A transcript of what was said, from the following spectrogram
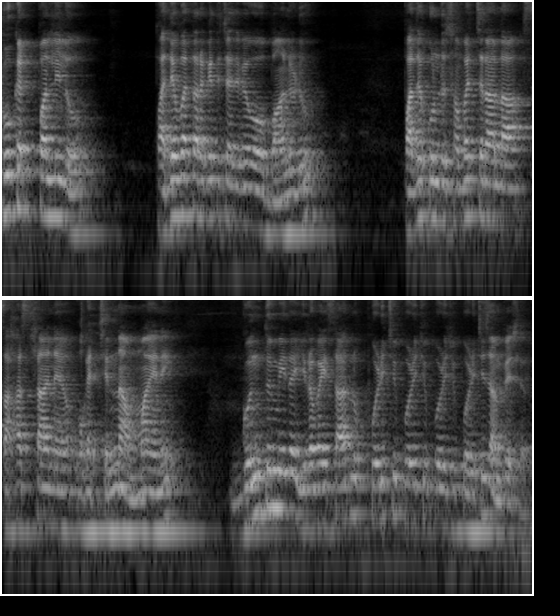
కూకట్పల్లిలో పదవ తరగతి చదివే ఓ బాలుడు పదకొండు సంవత్సరాల సహస్ర అనే ఒక చిన్న అమ్మాయిని గొంతు మీద ఇరవై సార్లు పొడిచి పొడిచి పొడిచి పొడిచి చంపేశారు.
